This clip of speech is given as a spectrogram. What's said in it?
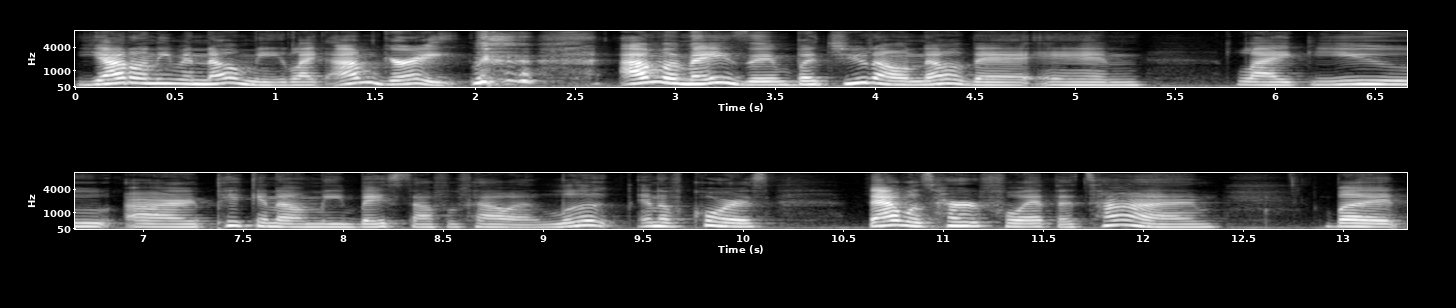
y'all don't even know me. Like, I'm great, I'm amazing, but you don't know that. And like, you are picking on me based off of how I look. And of course, that was hurtful at the time, but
